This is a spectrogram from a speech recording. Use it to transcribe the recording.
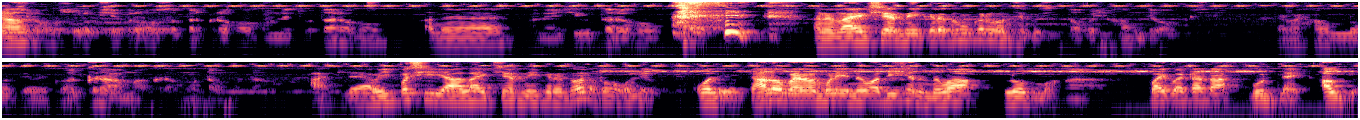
હા. રહો સુરક્ષિત રહો સતર્ક રહો અમને જોતા રહો. અને અને જીવતા રહો. અને લાઈક શેર નહીં કરે તો શું કરવાનું છે પછી? તો પછી હમ દેવા પડશે. હવે હમ ન દેવાય. અઘરામાં અઘરા મોટા મોટા હા, એટલે હવે પછી આ લાઈક શેર નહીં કરે તો ને? તો ઓલે. ઓલી. ચાલો ભાઈ હવે મળીએ નવા દિવસે ને નવા બ્લોગમાં bye bye tata. Good night આવજો.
